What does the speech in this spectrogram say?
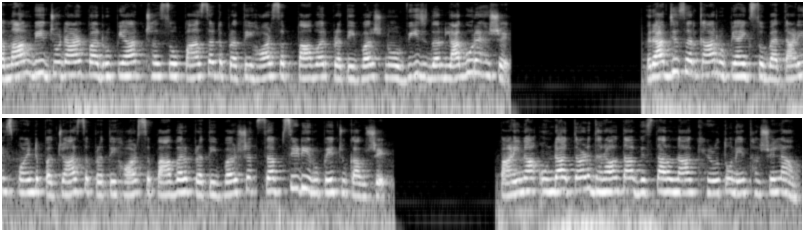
તમામ વીજ જોડાણ પર રૂપિયા છસો પાસઠ પ્રતિ હોર્સ પાવર પ્રતિ વર્ષનો વીજ દર લાગુ રહેશે. રાજ્ય સરકાર રૂપિયા એકસો બેતાળીસ પોઈન્ટ પચાસ પ્રતિ હોર્સ પાવર પ્રતિ વર્ષ સબસિડી રૂપે ચૂકવશે. પાણીના ઊંડા તળ ધરાવતા વિસ્તારોના ખેડૂતોને થશે લાભ.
